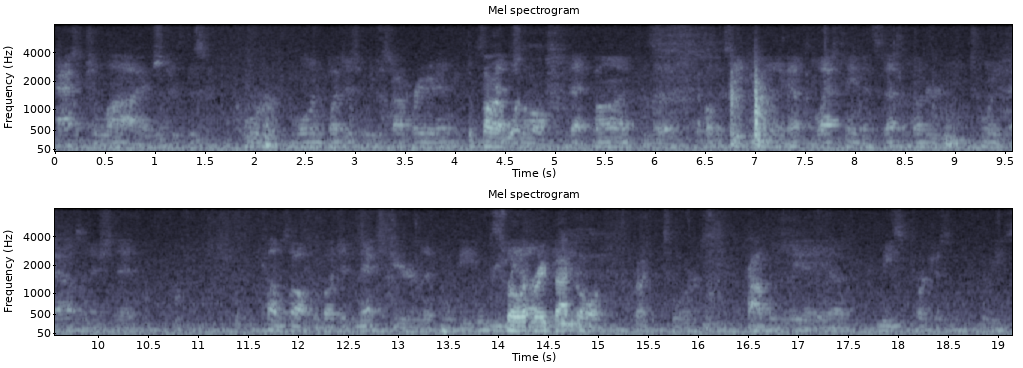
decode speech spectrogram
past July, which is this quarter one budget that we just operated in. the bond that's- went off. That bond for the public safety building, that the last payments, that's hundred and twenty thousand-ish that comes off the budget next year that will be. Throw it right back reallocated on, right. Towards probably a, uh, lease purchase for these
